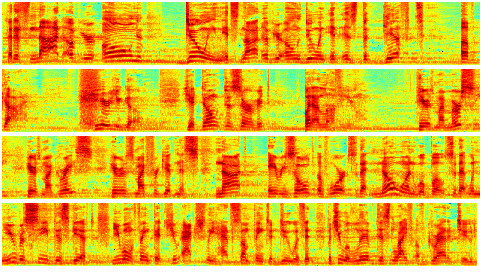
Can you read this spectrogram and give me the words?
That it's not of your own doing. It's not of your own doing. It is the gift of God. Here you go. You don't deserve it, but I love you. Here's my mercy. Here's my grace. Here is my forgiveness. Not a result of work so that no one will boast, so that when you receive this gift, you won't think that you actually had something to do with it, but you will live this life of gratitude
